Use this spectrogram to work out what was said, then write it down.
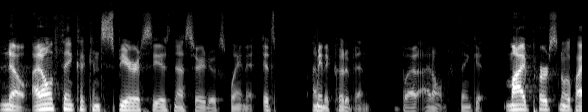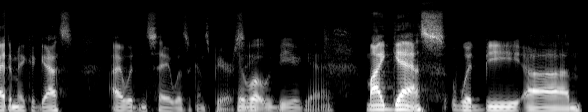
no, I don't think a conspiracy is necessary to explain it. It's, I mean, it could have been, but I don't think it. My personal, if I had to make a guess, I wouldn't say it was a conspiracy. Okay, what would be your guess? my guess would be um,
